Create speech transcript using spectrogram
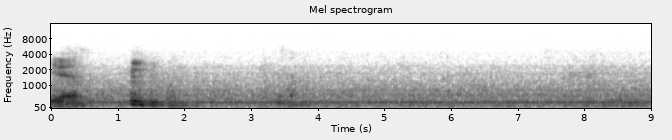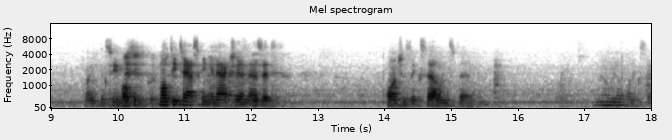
Yeah. Well, you can see multi multitasking in action as it launches Excel instead. No, we don't want Excel.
